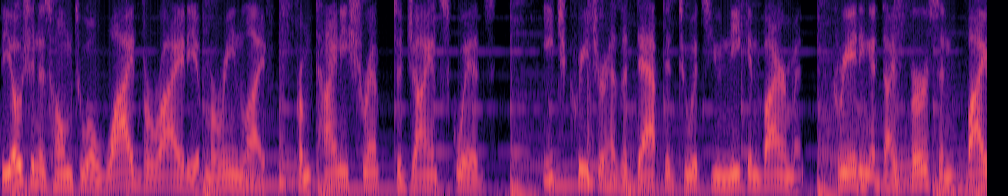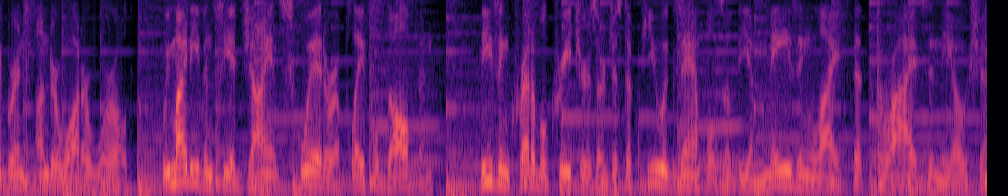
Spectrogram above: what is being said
The ocean is home to a wide variety of marine life, from tiny shrimp to giant squids. Each creature has adapted to its unique environment, creating a diverse and vibrant underwater world. We might even see a giant squid or a playful dolphin. These incredible creatures are just a few examples of the amazing life that thrives in the ocean.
